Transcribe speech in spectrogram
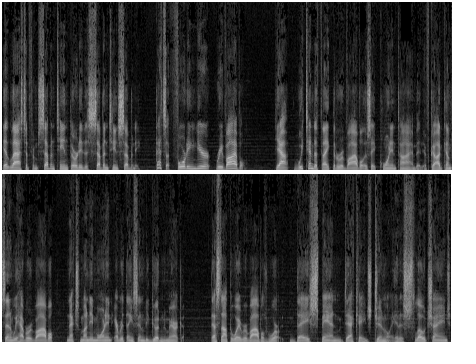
it lasted from 1730 to 1770. That's a 40 year revival. Yeah, we tend to think that a revival is a point in time, that if God comes in, and we have a revival, next Monday morning, everything's going to be good in America. That's not the way revivals work. They span decades generally. It is slow change.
